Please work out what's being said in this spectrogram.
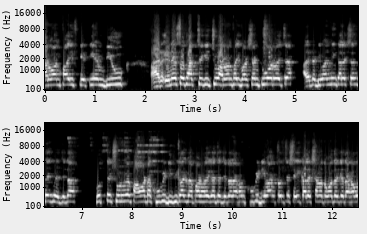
R one five KTM Duke আর এনএসও থাকছে কিছু R one five version two ও রয়েছে। আর একটা ডিমান্ডিং কালেকশন দেখবে, যেটা প্রত্যেক শোরুমে পাওয়াটা খুবই ডিফিকাল্ট ব্যাপার হয়ে গেছে যেটা এখন খুবই ডিমান্ড চলছে, সেই কালেকশনও তোমাদেরকে দেখাবো।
